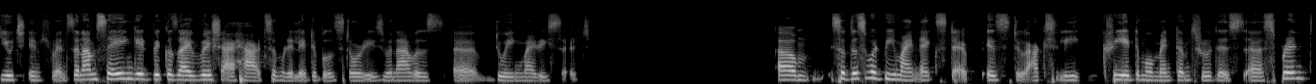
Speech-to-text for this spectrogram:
huge influence and i'm saying it because i wish i had some relatable stories when i was uh, doing my research um, so this would be my next step is to actually create a momentum through this uh, sprint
